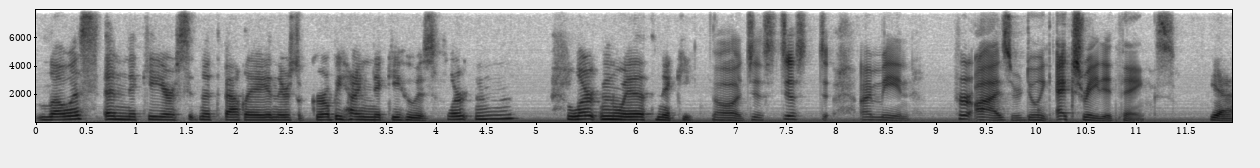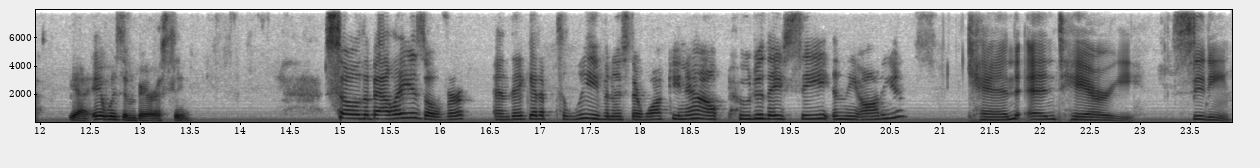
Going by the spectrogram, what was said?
Lois and Nikki are sitting at the ballet, and there's a girl behind Nikki who is flirting, flirting with Nikki. Oh, just, just, I mean, her eyes are doing X-rated things. Yeah, yeah, it was embarrassing. So the ballet is over, and they get up to leave, and as they're walking out, who do they see in the audience? Ken and Terry sitting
